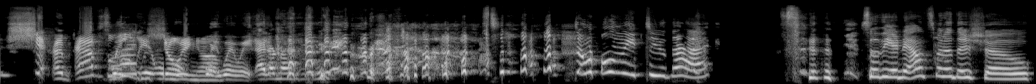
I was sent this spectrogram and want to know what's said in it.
and shit. I'm absolutely Wait, wait, showing wait, up. Wait, wait, wait. I don't know. if you- don't hold me to that. so the announcement of this show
